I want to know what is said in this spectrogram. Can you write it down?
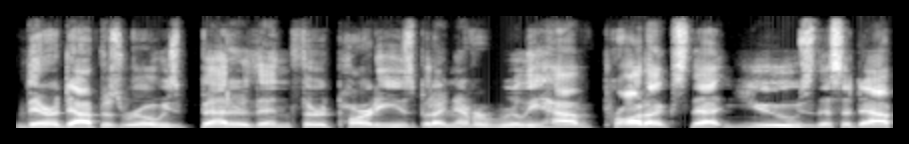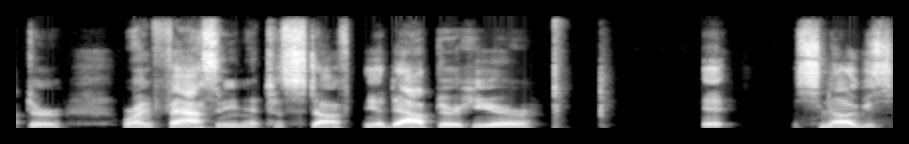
their adapters were always better than third parties, but I never really have products that use this adapter where I'm fastening it to stuff. The adapter here, it snugs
